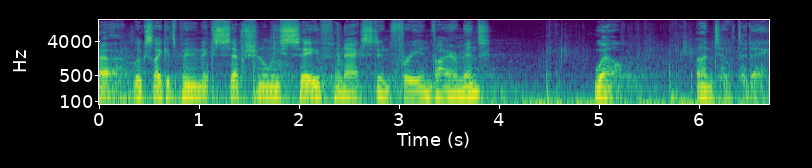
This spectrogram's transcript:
Yeah, looks like it's been an exceptionally safe and accident free environment. Well, until today.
